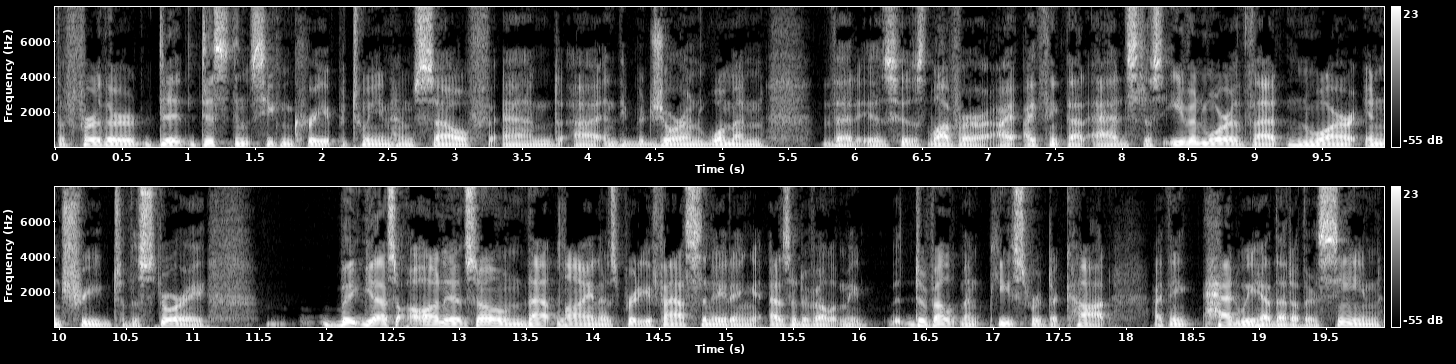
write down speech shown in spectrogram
the further di- distance he can create between himself and uh, and the Bajoran woman that is his lover. I, I think that adds just even more of that noir intrigue to the story but yes, on its own, that line is pretty fascinating as a development development piece for Dukat. I think had we had that other scene,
